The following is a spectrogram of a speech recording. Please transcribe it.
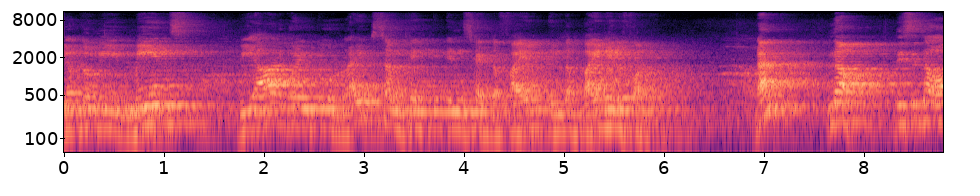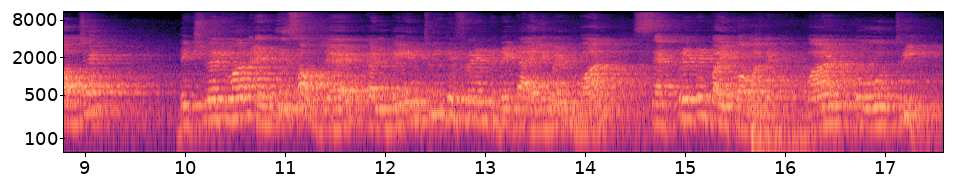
wb means we are going to write something inside the file in the binary format. Done? Now this is the object. Dictionary 1 and this object contain three different data element. One separated by comma then. One two three.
